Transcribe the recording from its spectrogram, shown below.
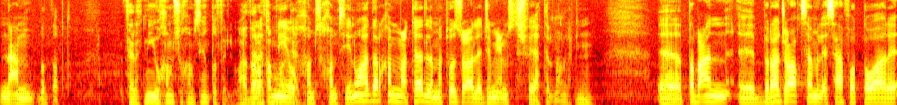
نعم بالضبط. 355 طفل وهذا رقم معتاد. 355 وهذا رقم معتاد لما توزعه على جميع مستشفيات المملكة. مم. آه، طبعا آه، براجعوا أقسام الإسعاف والطوارئ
